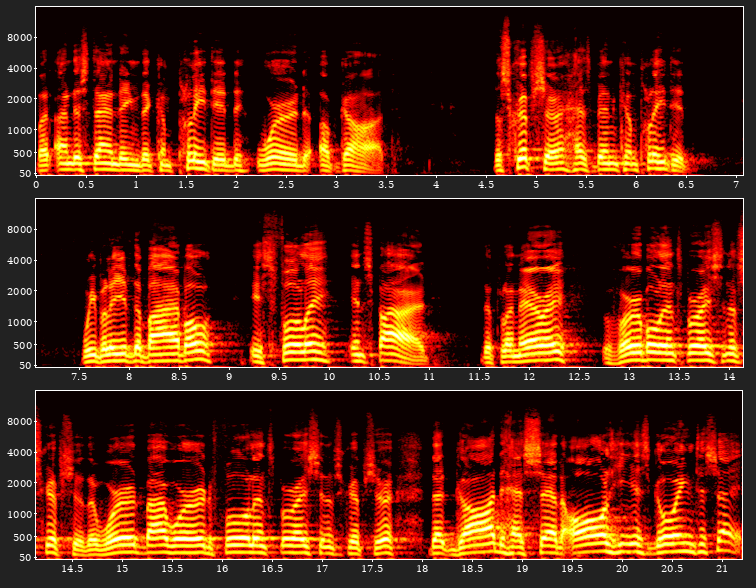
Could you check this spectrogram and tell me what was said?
but understanding the completed Word of God. The Scripture has been completed. We believe the Bible is fully inspired. The plenary verbal inspiration of Scripture, the word by word, full inspiration of Scripture, that God has said all He is going to say.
